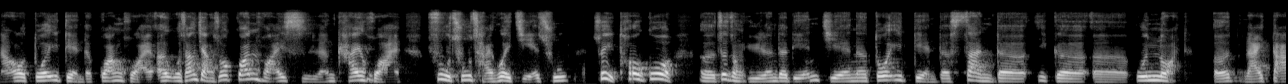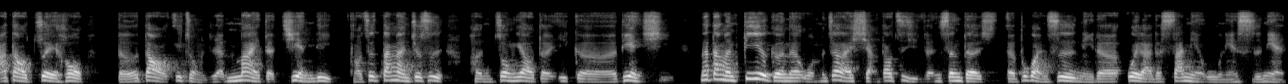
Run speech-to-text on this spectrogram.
然后多一点的关怀。呃，我常讲说，关怀使人开怀，付出才会杰出。所以透过呃这种与人的连结呢，多一点的善的一个呃温暖，而来达到最后得到一种人脉的建立。好，这当然就是很重要的一个练习。那当然，第二个呢，我们再来想到自己人生的呃，不管是你的未来的三年、五年、十年，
